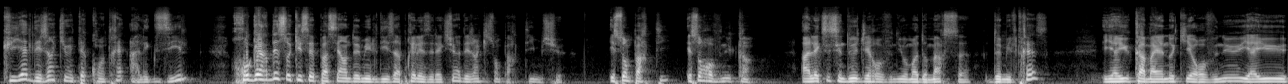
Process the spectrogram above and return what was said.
qu'il y a des gens qui ont été contraints à l'exil. Regardez ce qui s'est passé en 2010 après les élections. Il y a des gens qui sont partis, monsieur. Ils sont partis et sont revenus quand? Alexis Sindouidj est revenu au mois de mars 2013. Il y a eu Kamayano qui est revenu, il y a eu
